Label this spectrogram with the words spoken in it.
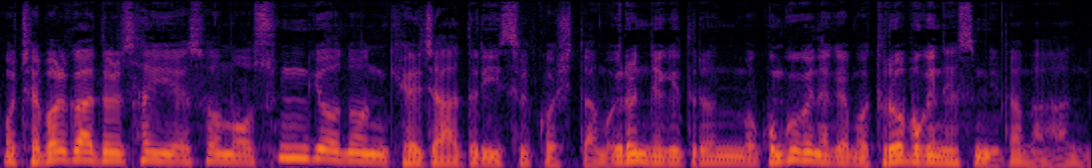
뭐 재벌가들 사이에서 뭐 숨겨놓은 계좌들이 있을 것이다. 뭐 이런 얘기들은 뭐 공공연하게 뭐 들어보긴 했습니다만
